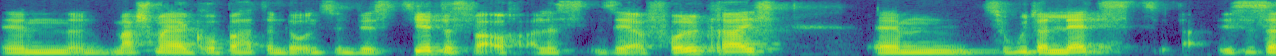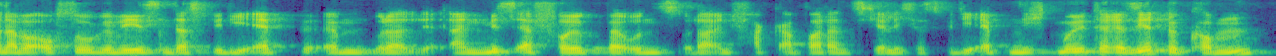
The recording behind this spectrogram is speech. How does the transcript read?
Ähm, Maschmeyer Gruppe hat dann bei uns investiert. Das war auch alles sehr erfolgreich. Ähm, zu guter Letzt ist es dann aber auch so gewesen, dass wir die App ähm, oder ein Misserfolg bei uns oder ein Fuck-up war dann sicherlich, dass wir die App nicht monetarisiert bekommen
